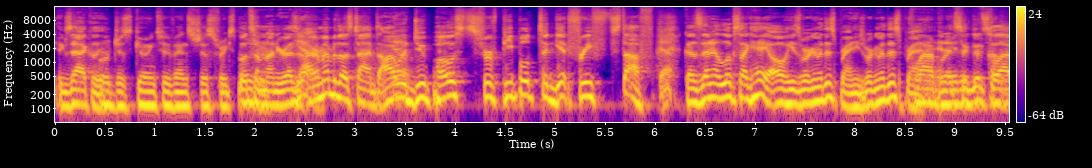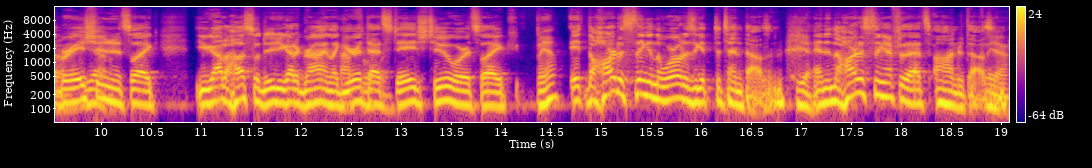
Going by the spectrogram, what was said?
Exactly. Or just going to events just for exposure. put something on your resume. Yeah. I remember those times. I Yeah. would do posts for people to get free stuff Yeah. because then it looks like, hey, oh, he's working with this brand, he's working with this brand, and it's a good collaboration. And it's like you got to hustle, dude. You got to grind. Like you're at that stage too, where it's like, Yeah. it, the hardest thing in the world is to get to ten thousand, Yeah. and then the hardest thing after that's a hundred thousand. Yeah.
